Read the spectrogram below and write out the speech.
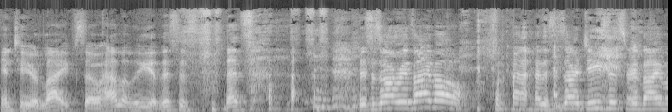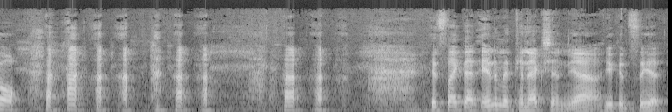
into your life. So hallelujah. This is that's this is our revival. This is our Jesus revival. It's like that intimate connection. Yeah, you can see it.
